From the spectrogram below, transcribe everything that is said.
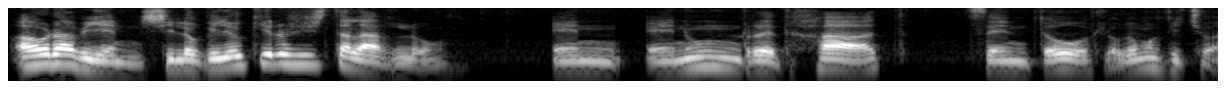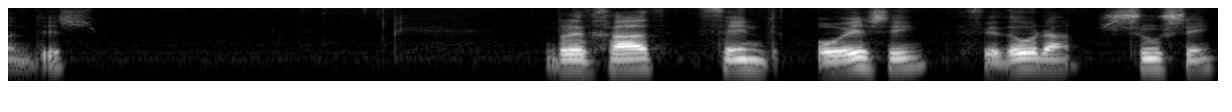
Ahora bien, si lo que yo quiero es instalarlo en, en un Red Hat, CentOS, lo que hemos dicho antes, Red Hat CentOS, Fedora, SUSE.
